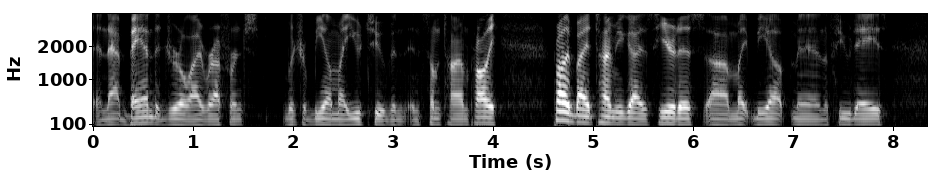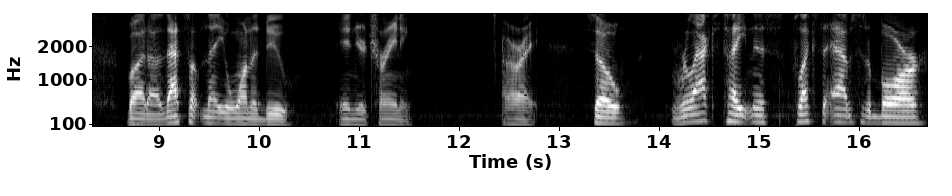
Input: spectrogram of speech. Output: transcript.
and that banded drill I referenced, which will be on my YouTube in, in some time, probably probably by the time you guys hear this, uh, might be up in a few days. But uh, that's something that you'll want to do in your training. All right. So relax tightness, flex the abs to the bar,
